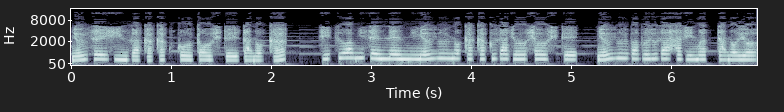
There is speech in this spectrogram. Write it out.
乳製品が価格高騰していたのか？実は2000年に乳牛の価格が上昇して、乳牛バブルが始まったのよ。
